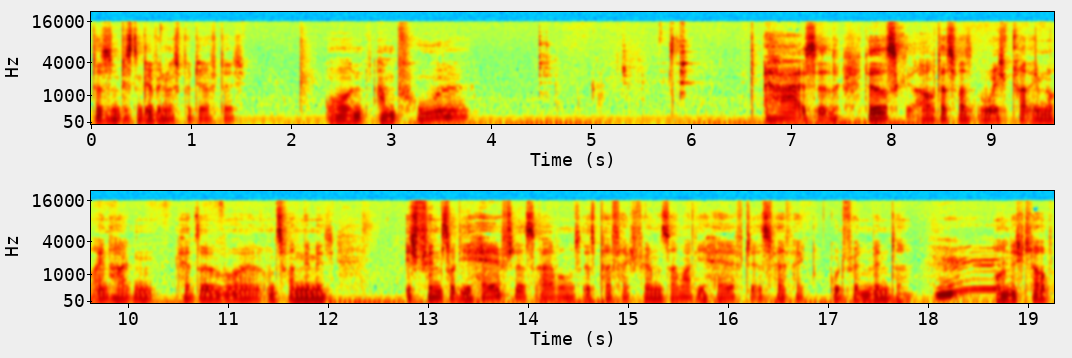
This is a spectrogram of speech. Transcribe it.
Das ist ein bisschen gewöhnungsbedürftig. Und am Pool. Ja, es, ist- das ist auch das, was, wo ich gerade eben noch einhaken hätte wollen. Und zwar nämlich, ich finde so die Hälfte des Albums ist perfekt für den Sommer, die Hälfte ist perfekt gut für den Winter. Hm? Und ich glaube,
